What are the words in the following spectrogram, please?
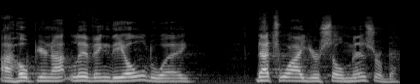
I hope you're not living the old way. That's why you're so miserable.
